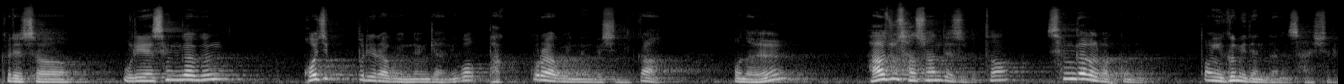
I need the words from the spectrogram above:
그래서 우리의 생각은 고집부리라고 있는 게 아니고 바꾸라고 있는 것이니까 오늘 아주 사소한 데서부터 생각을 바꾸면 똥이 금이 된다는 사실을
